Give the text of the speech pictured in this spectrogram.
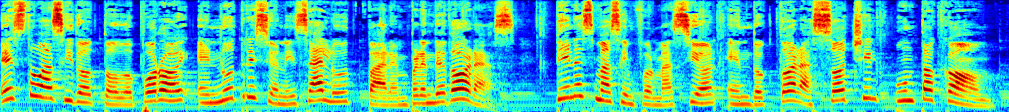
Esto ha sido todo por hoy en Nutrición y Salud para Emprendedoras. Tienes más información en doctorasochil.com.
